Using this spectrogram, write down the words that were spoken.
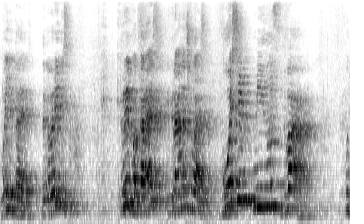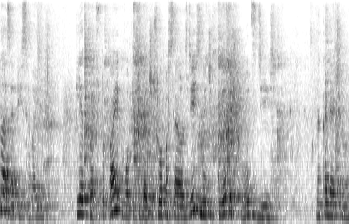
вылетает. Договорились? Рыба, карась, игра началась. 8 минус 2. Куда записываешь? Клетку отступай. Вот у тебя число поставила здесь, значит клеточку вот здесь. Накалячила.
